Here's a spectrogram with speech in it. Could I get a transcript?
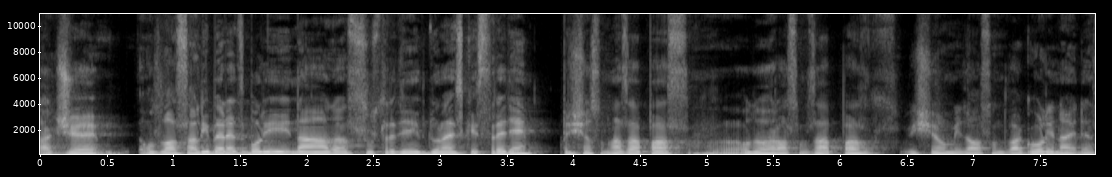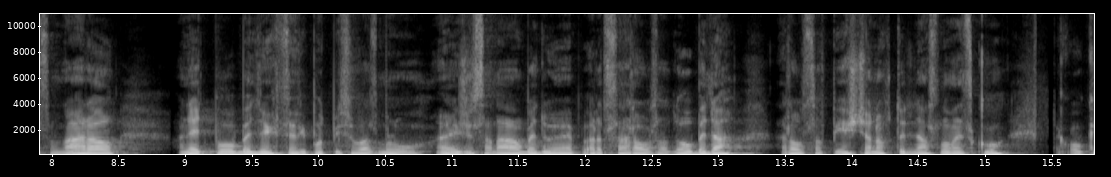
Takže ozval sa Liberec, boli na sústredení v Dunajskej strede, prišiel som na zápas, odohral som zápas, vyšiel mi, dal som dva góly, na jeden som nahral, a hneď po obede chceli podpisovať zmluvu, hej, že sa naobedujeme, sa hralo sa do obeda, hralo sa v Piešťanoch, vtedy na Slovensku, tak OK.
